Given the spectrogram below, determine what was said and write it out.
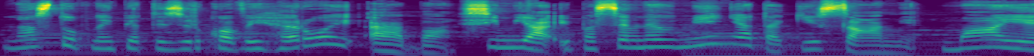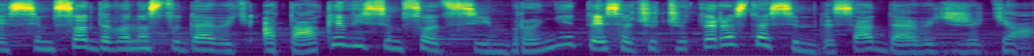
Наступний п'ятизірковий герой Еба. Сім'я і пасивне вміння такі самі. Має 799 атаки, 807 броні, 1479 життя.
